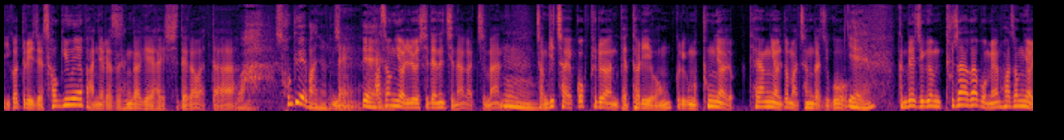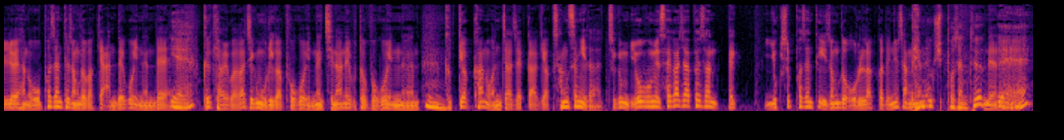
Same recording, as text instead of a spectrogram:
이것들이 이제 석유에 반열해서 생각해야 할 시대가 왔다. 와 석유에 반열해서. 네. 예. 화석 연료 시대는 지나갔지만 음. 전기차에 꼭 필요한 배터리용 그리고 뭐 풍력 태양열도 마찬가지고. 예. 근데 지금 투자가 보면 화석 연료의 한 5% 정도밖에 안 되고 있는데 예. 그 결과가 지금 우리가 보고 있는 지난해부터 보고 있는 음. 급격한 원자재 가격 상승이다. 지금 요 보면 세 가지 앞에서 한 100. 60%이 정도 올랐거든요, 작년에. 160%? 네네. 예.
